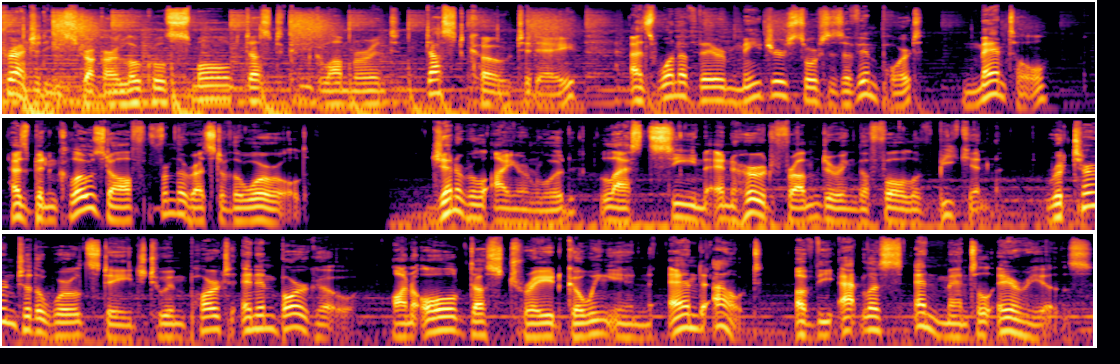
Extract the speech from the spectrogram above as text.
Tragedy struck our local small dust conglomerate, Dustco, today, as one of their major sources of import, Mantle, has been closed off from the rest of the world. General Ironwood, last seen and heard from during the fall of Beacon, returned to the world stage to impart an embargo on all dust trade going in and out of the Atlas and Mantle areas.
